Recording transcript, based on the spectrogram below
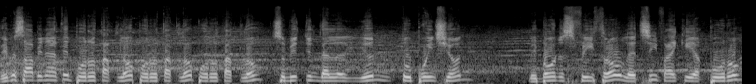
Di ba sabi natin, puro tatlo, puro tatlo, puro tatlo. Submit yung dala, yun, two points yun. May bonus free throw. Let's see if Ike Akpuro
